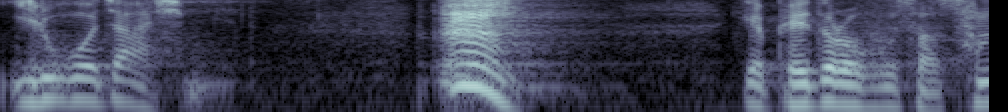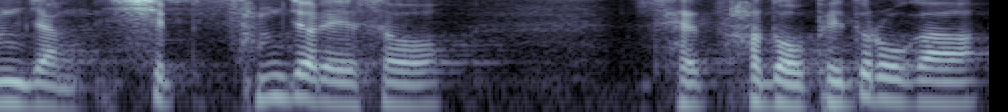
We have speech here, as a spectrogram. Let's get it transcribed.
이루고자 하십니다. 베드로후서 3장 13절에서 사도 베드로가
